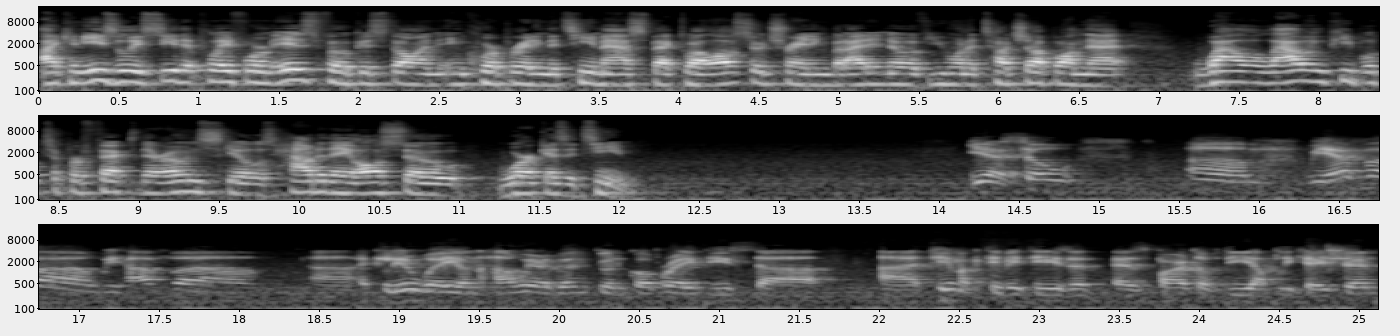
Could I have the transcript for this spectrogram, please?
I can easily see that Playform is focused on incorporating the team aspect while also training, but I didn't know if you want to touch up on that. While allowing people to perfect their own skills, how do they also work as a team? Yeah, so um, we have uh, we have uh, uh, a clear way on how we are going to incorporate these uh, uh, team activities as part of the application,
